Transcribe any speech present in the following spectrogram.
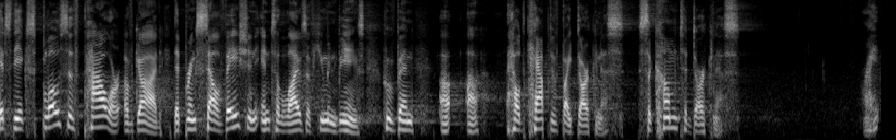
It's the explosive power of God that brings salvation into the lives of human beings who've been uh, uh, held captive by darkness succumb to darkness. Right?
